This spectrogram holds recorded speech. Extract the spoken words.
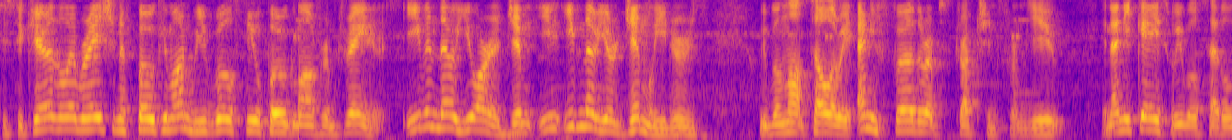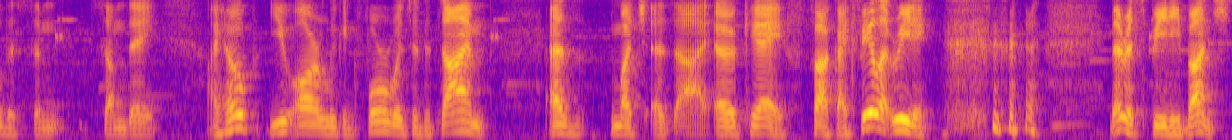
To secure the liberation of Pokemon, we will steal Pokemon from trainers. Even though you are a gym, even though you're gym leaders, we will not tolerate any further obstruction from you. In any case, we will settle this some someday. I hope you are looking forward to the time as much as I. Okay, fuck, I feel like reading. They're a speedy bunch.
